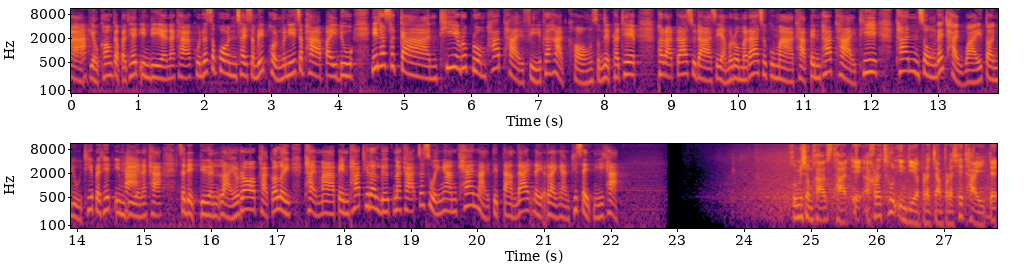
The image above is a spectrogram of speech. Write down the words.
ค่ะคะเกี่ยวข้องกับประเทศอินเดียนะคะ คุณทศพลชัยสำริดผลวันนี้จะพาไปดูนิทรรศการที่รวบรวมภาพถ่ายฝีพระหัตถ์ของสมเด็จพระเทพ พระรัตนราชสุดาสยามบรมราชกุมารค่ะ เป็นภาพถ่ายที่ท่านทรงได้ถ่ายไว้ตอนอยู่ที่ประเทศอินเดียนะคะ เสด็จเยือนหลายรอบค่ะ ก็เลยถ่ายมาเป็นภาพที่ระลึกนะคะ จะสวยงามแค่ไหนติดตามได้ในรายงานพิเศษนี้ค่ะ คุณผู้ชมครับสถานเอกอัครราชทูตอินเดียประจำประเทศไทย ได้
